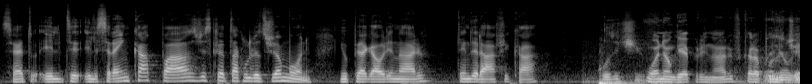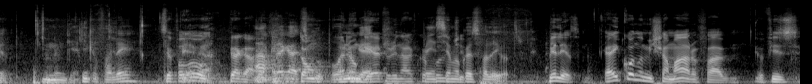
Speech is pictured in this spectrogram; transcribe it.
certo? Ele, te, ele será incapaz de excretar cloreto de amônio. E o pH urinário tenderá a ficar positivo. O anion gap urinário ficará positivo. O que, que eu falei? Você falou pH. pH ah, pH, então, desculpa. O anion gap, gap urinário fica Pensei positivo. uma coisa e falei outra. Beleza. Aí quando me chamaram, Fábio, eu fiz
